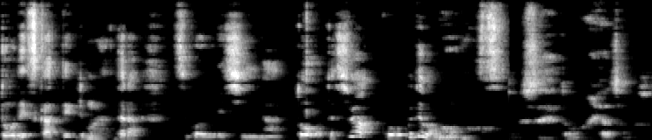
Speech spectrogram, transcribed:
どうですかって言ってもらったら、すごい嬉しいなと、私は広告では思います。どうもありがとうございます。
